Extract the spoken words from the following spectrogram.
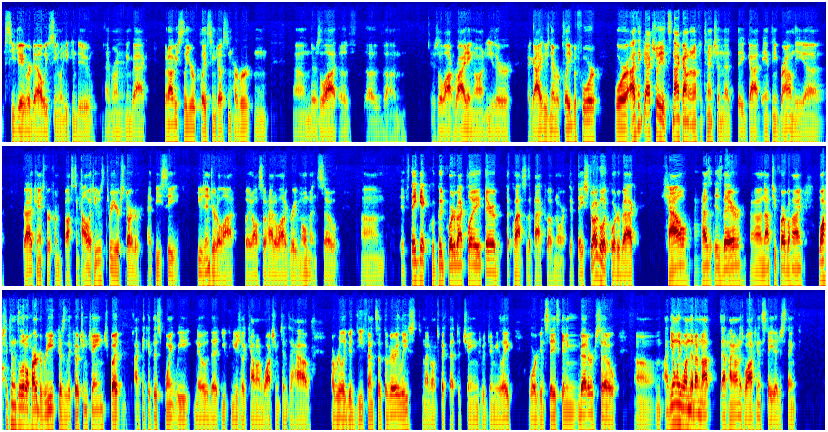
CJ Verdell, we've seen what he can do at running back, but obviously you're replacing Justin Herbert, and um, there's a lot of of um, there's a lot riding on either a guy who's never played before, or I think actually it's not gotten enough attention that they got Anthony Brown, the uh, grad transfer from Boston College. He was a three year starter at BC. He was injured a lot, but also had a lot of great moments. So um, if they get good quarterback play, they're the class of the Pac-12 North. If they struggle at quarterback, Cal has is there, uh, not too far behind. Washington's a little hard to read because of the coaching change, but I think at this point we know that you can usually count on Washington to have a really good defense at the very least, and I don't expect that to change with Jimmy Lake. Oregon State's getting better, so um, the only one that I'm not that high on is Washington State. I just think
